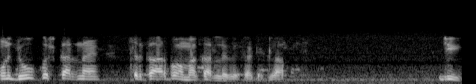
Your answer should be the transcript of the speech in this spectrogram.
ਹੁਣ ਜੋ ਕੁਝ ਕਰਨਾ ਹੈ ਸਰਕਾਰ ਭਾਵੇਂ ਕਰ ਲਵੇ ਸਾਡੇ ਖਿਲਾਫ। ਜੀ।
